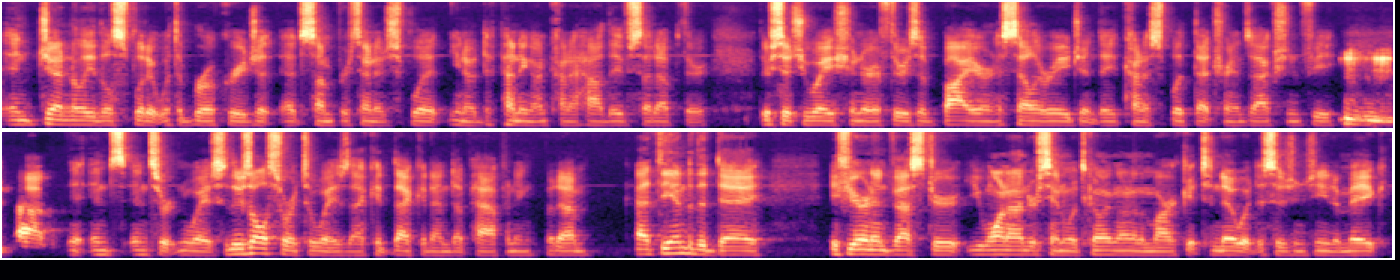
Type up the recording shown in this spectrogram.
and generally they'll split it with a brokerage at, at some percentage split. You know, depending on kind of how they've set up their their situation, or if there's a buyer and a seller agent, they kind of split that transaction fee mm-hmm. uh, in in certain ways. So there's all sorts of ways that could that could end up happening, but um, at the end of the day if you're an investor, you want to understand what's going on in the market to know what decisions you need to make.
